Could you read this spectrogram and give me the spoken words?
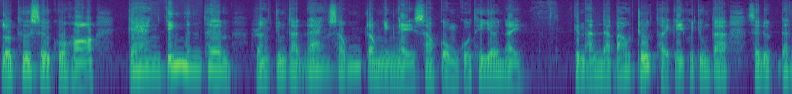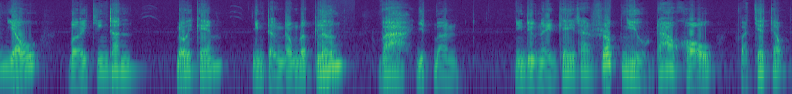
Lối cư xử của họ càng chứng minh thêm rằng chúng ta đang sống trong những ngày sau cùng của thế giới này. Kinh Thánh đã báo trước thời kỳ của chúng ta sẽ được đánh dấu bởi chiến tranh, đối kém, những trận động đất lớn và dịch bệnh. Những điều này gây ra rất nhiều đau khổ và chết chóc.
